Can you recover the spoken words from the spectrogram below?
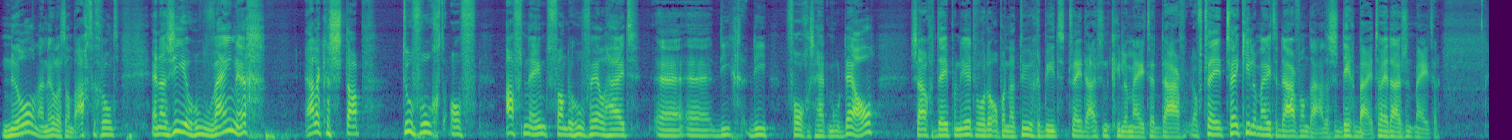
0. Nou, 0 is dan de achtergrond. En dan zie je hoe weinig elke stap toevoegt of afneemt van de hoeveelheid uh, uh, die, die volgens het model zou gedeponeerd worden op een natuurgebied 2000 kilometer daar, of 2, 2 kilometer daar vandaan. Dat is dichtbij, 2000 meter. Nou,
